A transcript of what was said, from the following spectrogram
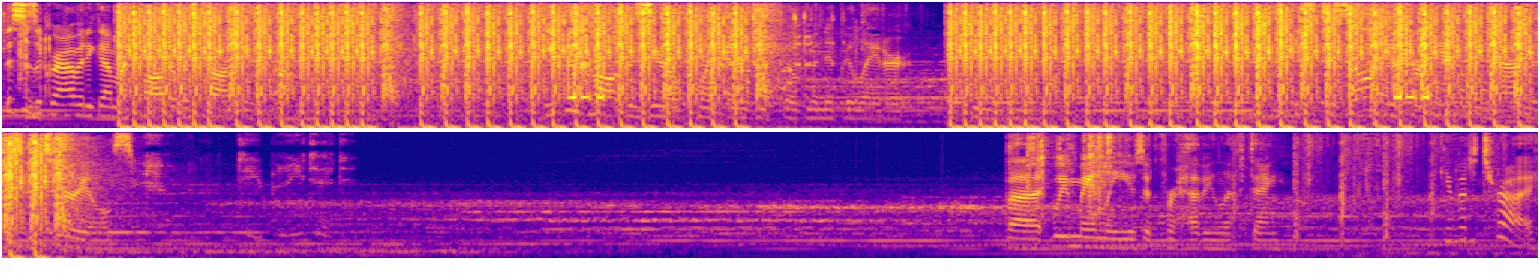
This is a gravity gun my father was talking about. You could call it the zero-point energy field manipulator if you but we mainly use it for heavy lifting. Give it a try.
